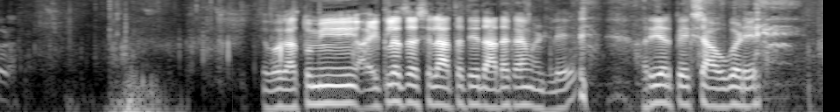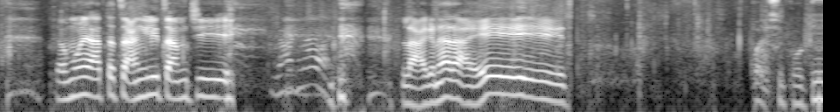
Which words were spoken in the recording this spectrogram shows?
थोडा. हे बघा तुम्ही ऐकलंच असेल आता ते दादा काय म्हटले? हरिहरपेक्षा अवघड आहे. त्यामुळे आता चांगलीच आमची लागणार आहे. पैसे पोटी.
